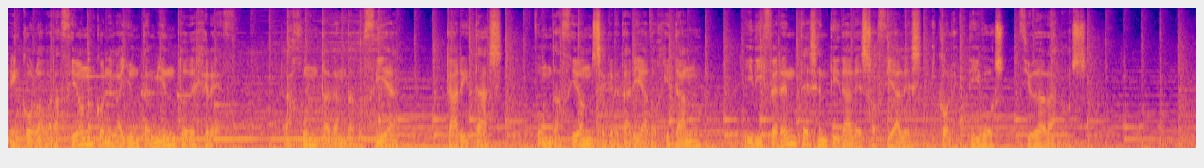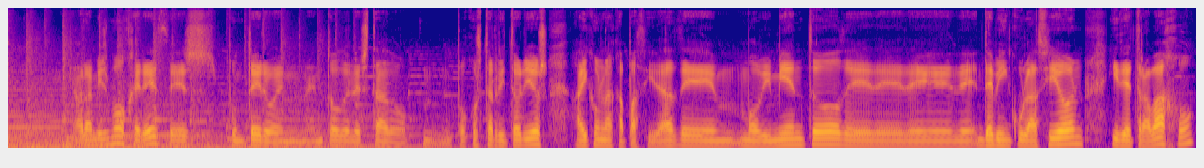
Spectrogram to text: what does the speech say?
en colaboración con el Ayuntamiento de Jerez, la Junta de Andalucía, Cáritas, Fundación Secretariado Gitano y diferentes entidades sociales y colectivos ciudadanos ahora mismo Jerez es puntero en, todo el estado. pocos territorios hay con la capacidad de movimiento, de, vinculación y de trabajo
